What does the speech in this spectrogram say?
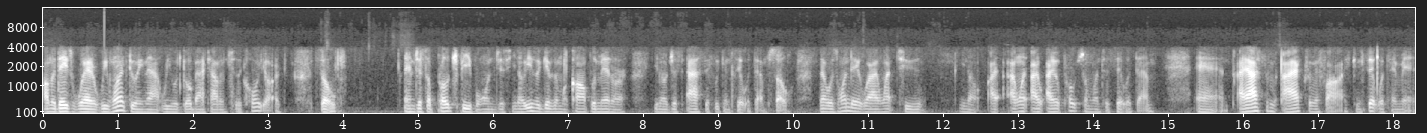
on the days where we weren't doing that, we would go back out into the courtyard. So, and just approach people and just you know either give them a compliment or you know just ask if we can sit with them. So there was one day where I went to, you know, I I went I, I approached someone to sit with them, and I asked him I asked him if I can sit with him, and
